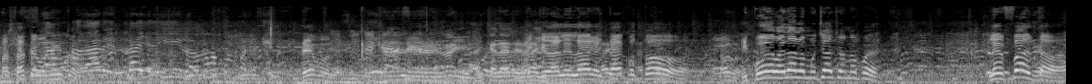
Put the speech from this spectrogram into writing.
Bastante Le bonito. Vamos a dar el like ahí y lo vamos a compartir. Démosle. Hay que darle like. Hay que darle like. Hay que darle like, ahí está con todo. ¿Y puede bailar la muchacha o no puede? Le falta.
